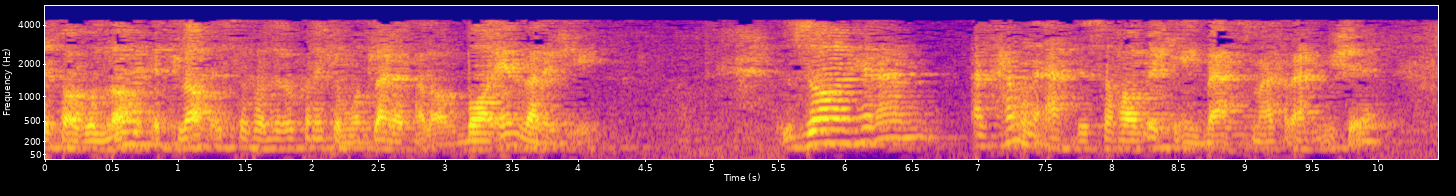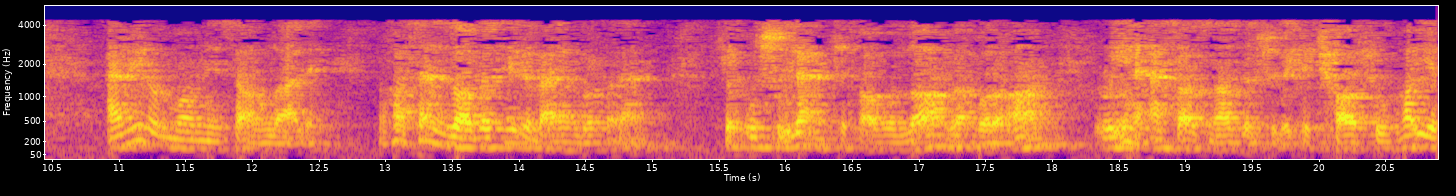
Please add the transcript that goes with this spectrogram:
کتاب الله اطلاق استفاده بکنه که مطلق طلاق این و رجعی. ظاهرا از همون عهد صحابه که این بحث مطرح میشه امیر المومنین صلی الله علیه می‌خواستن ضابطه رو بیان بکنن. که اصولا کتاب الله و قرآن رو این اساس نازل شده که چارچوب های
